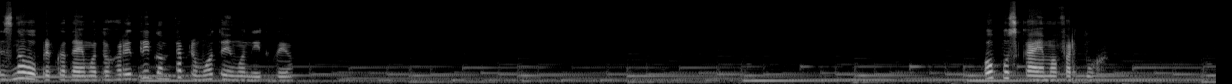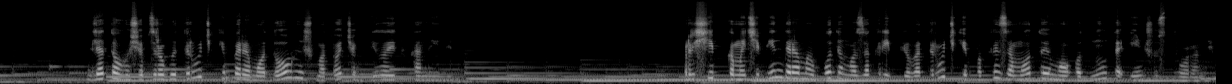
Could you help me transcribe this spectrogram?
Знову прикладаємо догори дригом та примотуємо ниткою. Опускаємо фартух. Для того, щоб зробити ручки, беремо довгий шматочок білої тканини. Прищіпками чи біндерами будемо закріплювати ручки, поки замотуємо одну та іншу сторони.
